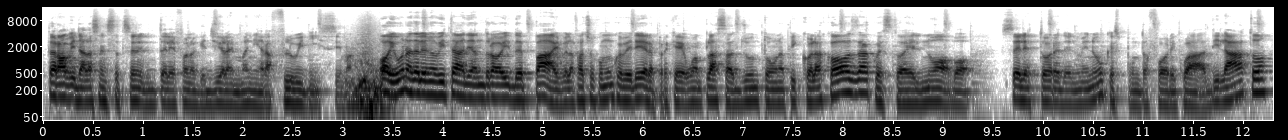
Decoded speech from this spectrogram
però vi dà la sensazione di un telefono che gira in maniera fluidissima. Poi una delle novità di Android Pie, ve la faccio comunque vedere perché OnePlus ha aggiunto una piccola cosa, questo è il nuovo selettore del menu che spunta fuori qua di lato.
